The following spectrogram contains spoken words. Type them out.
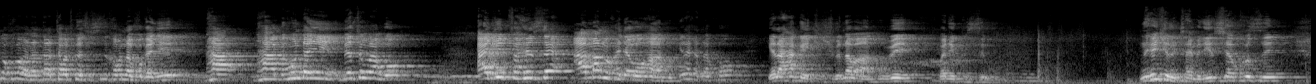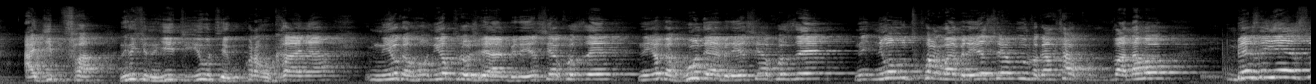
no kuvuga na data wa twese sinzi ko banavuganye nta nta gahunda yindi. Mbese uvuga ngo agipfa ahise amanuka ajya aho hantu. Byerekana ko yari ahangayikishijwe n'abantu be bari kuzimu. Nicyo kintu cya mbere yesu yakoze. Agipfa. Nicyo kintu yihutiye gukora ako kanya. Niyo poroje ya mbere yesu yakoze niyo gahunda ya mbere yesu yakoze ni- niwo mutwaro wa mbere yesu yumvaga ashaka kuvanaho mbese yesu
